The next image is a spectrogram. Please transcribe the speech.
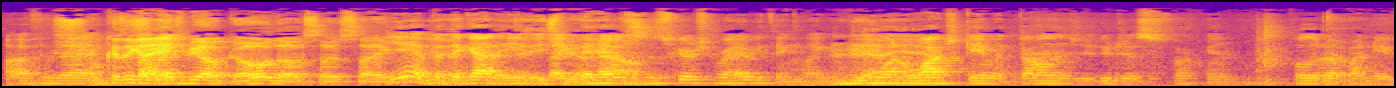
off of that. because they got But, HBO Go though, so it's like yeah, but they yeah, got the like HBO they have now. a subscription for everything. Like if you Yeah, want to yeah. watch Game of Thrones, you could just fucking pull it up Yeah. on your.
